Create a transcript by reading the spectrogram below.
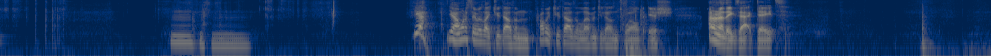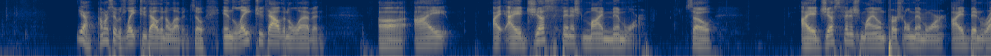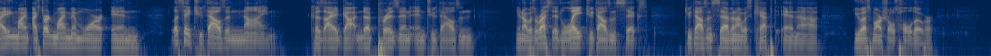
Yeah, yeah, I want to say it was like 2000, probably 2011, 2012 ish. I don't know the exact dates. Yeah, I want to say it was late 2011. So in late 2011, uh, I, I I had just finished my memoir. So I had just finished my own personal memoir. I had been writing my I started my memoir in let's say 2009 because I had gotten to prison in 2000. You know, I was arrested late 2006. 2007, I was kept in uh, U.S. Marshals holdover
